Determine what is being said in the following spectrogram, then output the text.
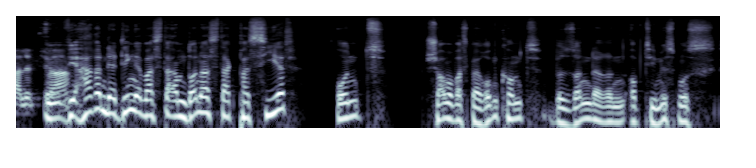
Alles klar. Äh, wir harren der Dinge, was da am Donnerstag passiert und schauen wir, was bei rumkommt. Besonderen Optimismus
